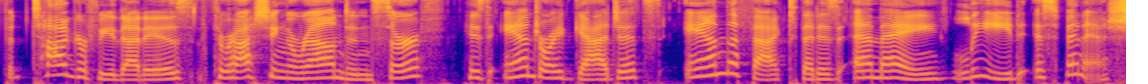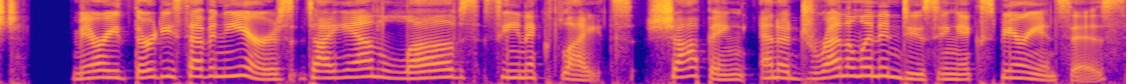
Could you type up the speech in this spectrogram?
photography that is, thrashing around in surf, his Android gadgets, and the fact that his MA lead is finished. Married 37 years, Dianne loves scenic flights, shopping, and adrenaline inducing experiences.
